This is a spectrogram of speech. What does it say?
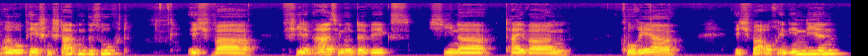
europäischen Staaten besucht. Ich war viel in Asien unterwegs, China, Taiwan, Korea. Ich war auch in Indien.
